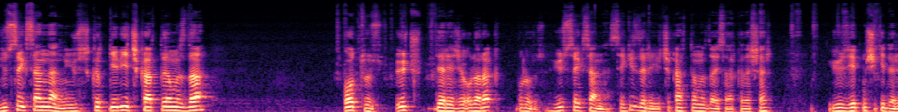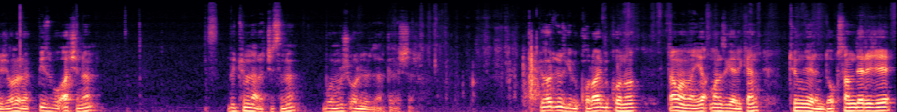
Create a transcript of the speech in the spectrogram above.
180'den 147'yi çıkarttığımızda 33 derece olarak buluruz. 180'den 8 derece çıkarttığımızda ise arkadaşlar 172 derece olarak biz bu açının bütünler açısını bulmuş oluyoruz arkadaşlar. Gördüğünüz gibi kolay bir konu. Tamamen yapmanız gereken tümlerin 90 derece,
